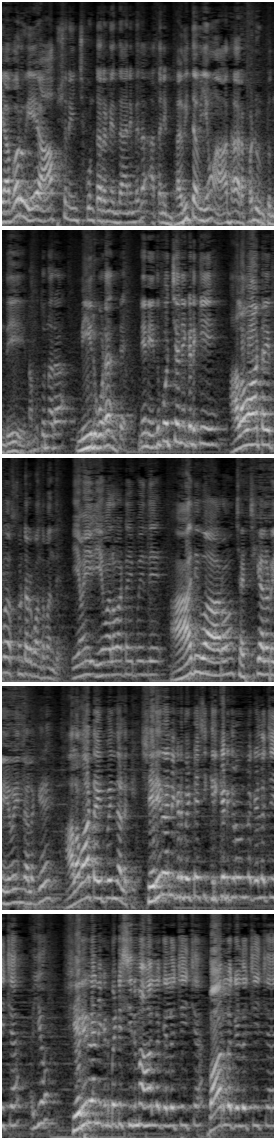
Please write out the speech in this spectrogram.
ఎవరు ఏ ఆప్షన్ ఎంచుకుంటారనే దాని మీద అతని భవితవ్యం ఆధారపడి ఉంటుంది. నమ్ముతున్నారా? మీరు కూడా అంతే. నేను ఎందుకు వచ్చాను ఇక్కడికి? అలవాటు అయిపోయి వస్తుంటారు కొంతమంది. ఏమై ఏం అలవాటు అయిపోయింది ఆదివారం చర్చికి వెళ్ళడం ఏమైంది వాళ్ళకి? అలవాటు అయిపోయింది వాళ్ళకి. శరీరాన్ని ఇక్కడ పెట్టేసి క్రికెట్ గ్రౌండ్లోకి వెళ్ళొచ్చేయచ్చా? అయ్యో! శరీరాన్ని ఇక్కడ పెట్టి సినిమా హాల్లోకి వెళ్ళొచ్చేయచ్చా? బార్లోకి వెళ్ళొచ్చేయచ్చా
